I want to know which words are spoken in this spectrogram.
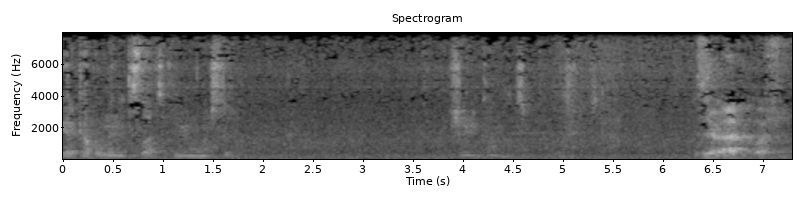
We got a couple minutes left if anyone wants to share any comments. Is there? I have a question.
